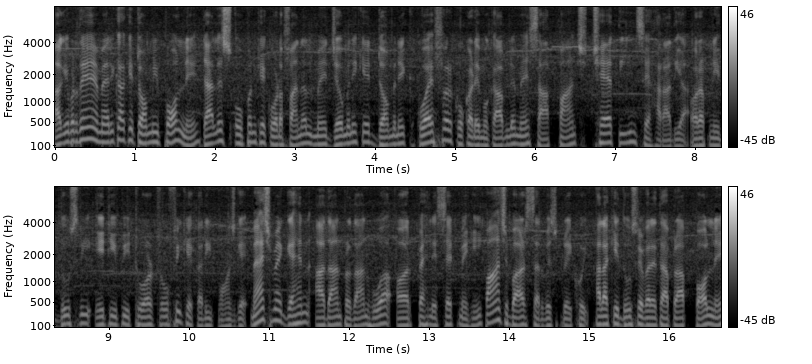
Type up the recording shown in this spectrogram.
आगे बढ़ते हैं। अमेरिका के टॉमी पॉल ने डैलिस ओपन के क्वार्टर फाइनल में जर्मनी के डोमिनिक क्वेफर को कड़े मुकाबले में सात पाँच, छह तीन से हरा दिया और अपनी दूसरी एटीपी टूर ट्रॉफी के करीब पहुँच गए। मैच में गहन आदान प्रदान हुआ और पहले सेट में ही पाँच बार सर्विस ब्रेक हुई। हालाँकि दूसरे वरीयता प्राप्त पॉल ने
